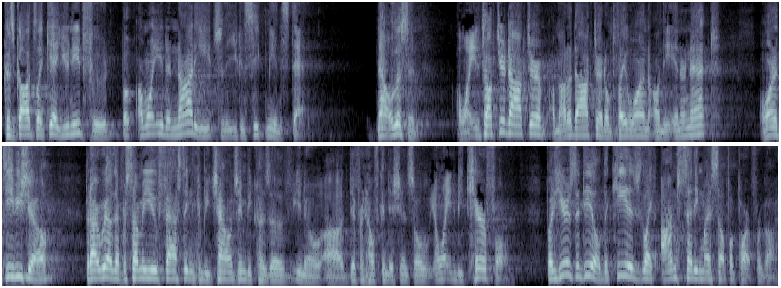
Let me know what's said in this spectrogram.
Because God's like, yeah, you need food, but I want you to not eat so that you can seek me instead. Now, listen, I want you to talk to your doctor. I'm not a doctor. I don't play one on the internet or on a TV show. But I realize that for some of you, fasting can be challenging because of, you know, uh, different health conditions. So I want you to be careful. But here's the deal. The key is like, I'm setting myself apart for God.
